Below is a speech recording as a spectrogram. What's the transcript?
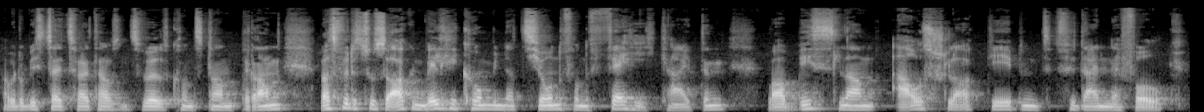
aber du bist seit 2012 konstant dran. Was würdest du sagen, welche Kombination von Fähigkeiten war bislang ausschlaggebend für deinen Erfolg?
